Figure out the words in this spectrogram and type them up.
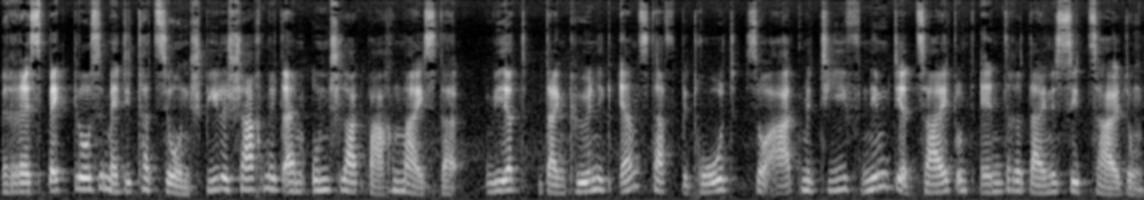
Respektlose Meditation. Spiele Schach mit einem unschlagbaren Meister. Wird dein König ernsthaft bedroht, so atme tief, nimm dir Zeit und ändere deine Sitzhaltung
